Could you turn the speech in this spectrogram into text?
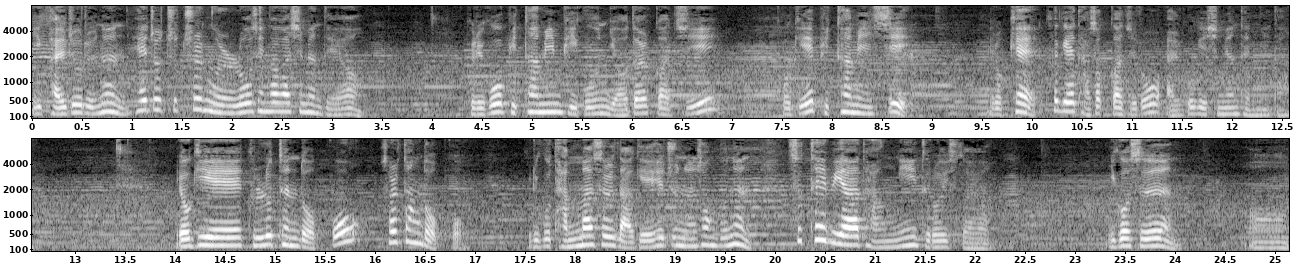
이 갈조류는 해조 추출물로 생각하시면 돼요. 그리고 비타민 B군 8가지, 거기에 비타민 C. 이렇게 크게 다섯 가지로 알고 계시면 됩니다. 여기에 글루텐도 없고 설탕도 없고 그리고 단맛을 나게 해주는 성분은 스테비아 당이 들어있어요. 이것은 어,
